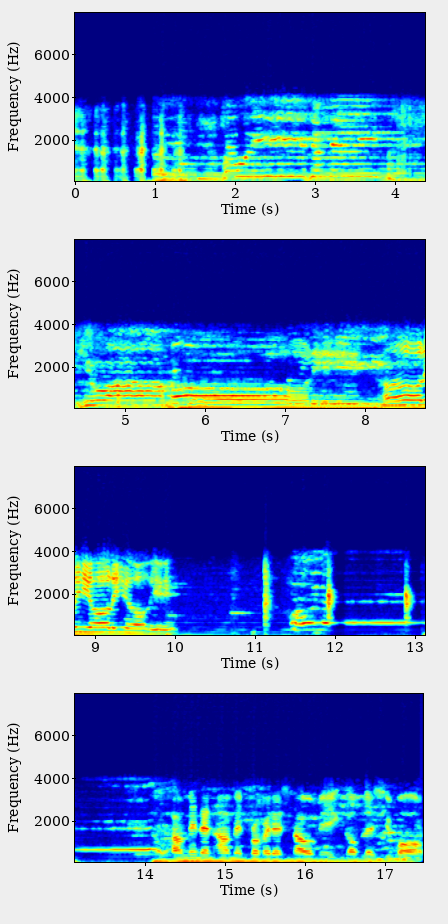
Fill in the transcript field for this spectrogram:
Holy is your name. You are holy, holy. holy, holy, holy. Amen and amen, Prophetess Naomi. God bless you more.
